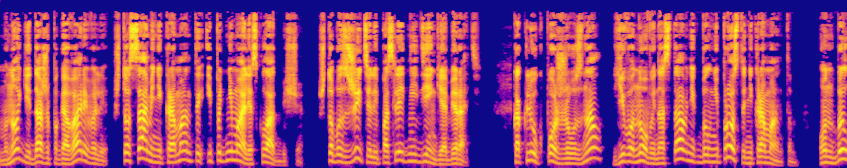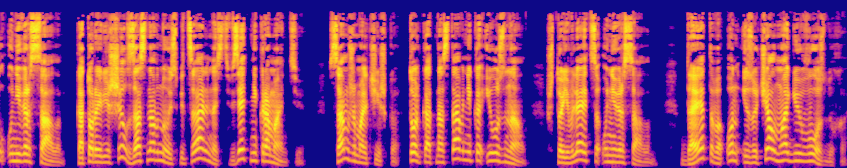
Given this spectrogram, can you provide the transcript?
Многие даже поговаривали, что сами некроманты и поднимали с кладбища, чтобы с жителей последние деньги обирать. Как Люк позже узнал, его новый наставник был не просто некромантом, он был универсалом, который решил за основную специальность взять некромантию. Сам же мальчишка только от наставника и узнал, что является универсалом. До этого он изучал магию воздуха.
